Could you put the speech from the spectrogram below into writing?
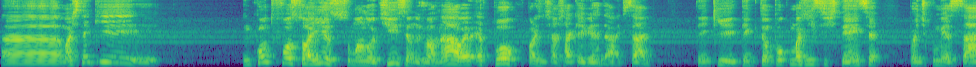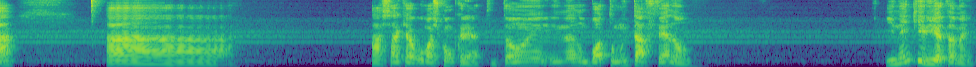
Uh, mas tem que. Enquanto for só isso, uma notícia no jornal, é, é pouco para a gente achar que é verdade, sabe? Tem que, tem que ter um pouco mais de insistência para gente começar a, a achar que é algo mais concreto. Então ainda não boto muita fé, não. E nem queria também.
